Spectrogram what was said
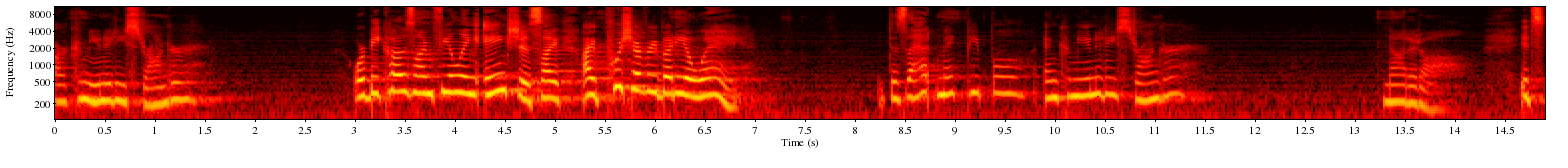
our community stronger? Or because I'm feeling anxious, I, I push everybody away. Does that make people and community stronger? Not at all. It's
